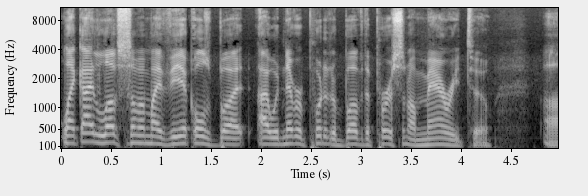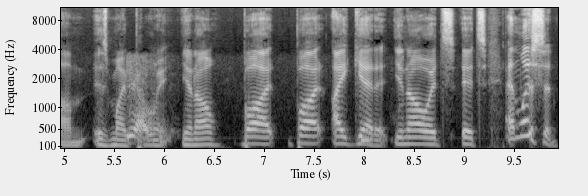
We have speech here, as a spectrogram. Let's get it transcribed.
like I love some of my vehicles, but I would never put it above the person I'm married to. Um, is my Yeah. point, you know? But but I get it. You know, it's it's and listen,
